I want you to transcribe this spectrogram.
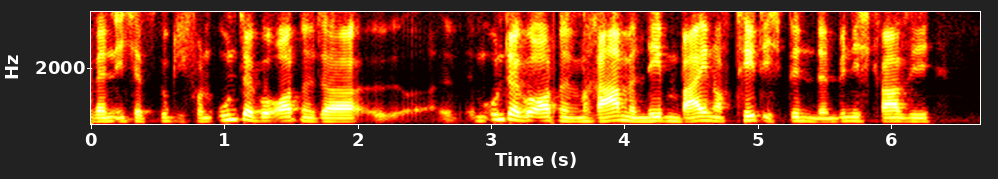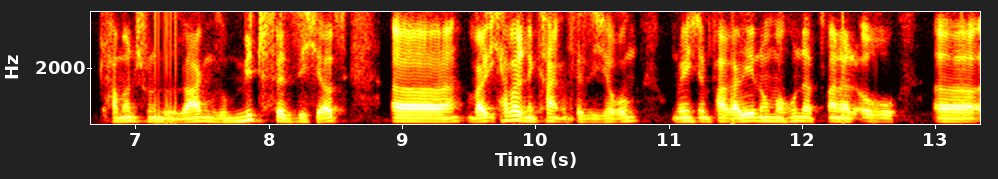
wenn ich jetzt wirklich von untergeordneter, äh, im untergeordneten Rahmen nebenbei noch tätig bin, dann bin ich quasi kann man schon so sagen, so mitversichert, äh, weil ich habe halt eine Krankenversicherung und wenn ich dann parallel nochmal 100, 200 Euro äh,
